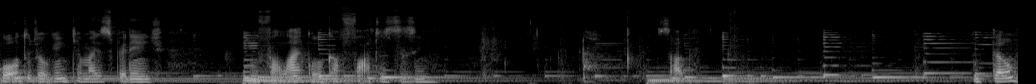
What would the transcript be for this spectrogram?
conto de alguém que é mais experiente em falar, em colocar fatos assim, sabe? Então,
